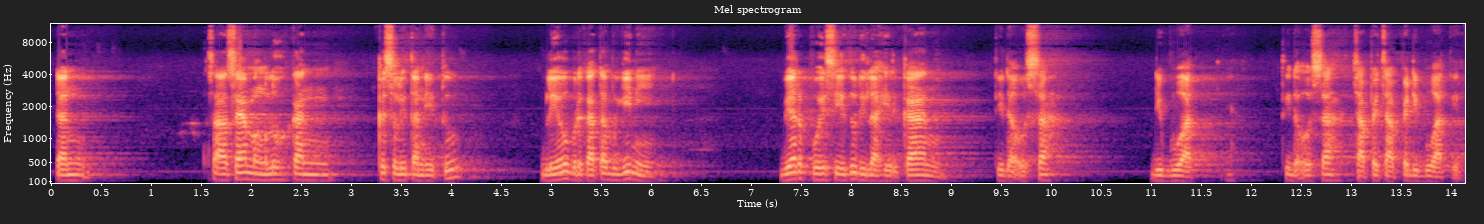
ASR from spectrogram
Dan saat saya mengeluhkan kesulitan itu, beliau berkata begini, biar puisi itu dilahirkan, tidak usah dibuat tidak usah capek-capek dibuat ya.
